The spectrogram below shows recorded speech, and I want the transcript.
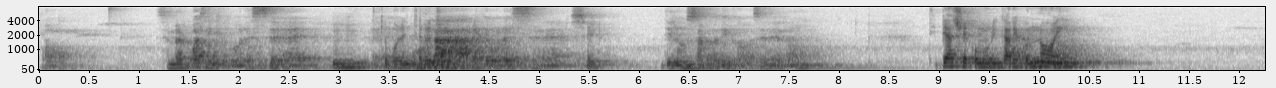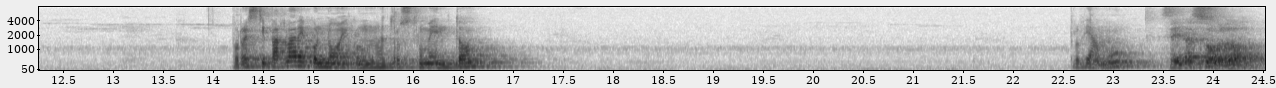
Wow. Sembra quasi che volesse Mhm, che eh, vuole interagire. urlare, che volesse Sì. dire un sacco di cose, vero? Ti piace comunicare con noi? Vorresti parlare con noi con un altro strumento? Proviamo? Sei da solo?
